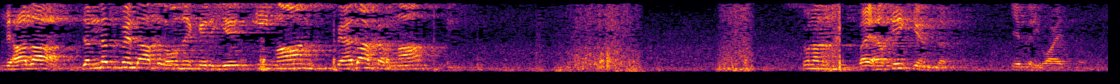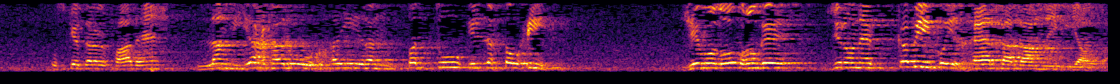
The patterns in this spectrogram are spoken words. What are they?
لہذا جنت میں داخل ہونے کے لیے ایمان پیدا کرنا۔ سنن بحقی کے اندر یہ روایت ہے۔ اس کے اندر الفاظ ہیں۔ لم يعملوا خيرا پتو التوحید۔ یہ وہ لوگ ہوں گے جنہوں نے کبھی کوئی خیر کا کام نہیں کیا ہوگا۔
